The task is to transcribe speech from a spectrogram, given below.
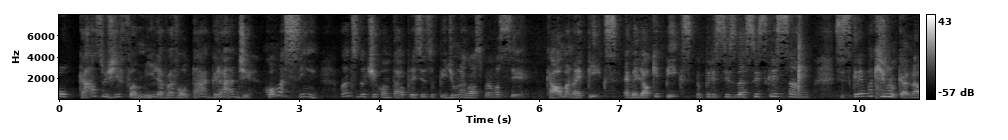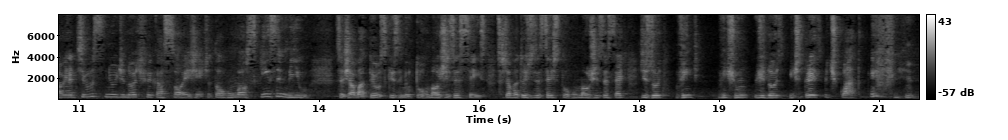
O Casos de Família vai voltar à grade? Como assim? Antes de eu te contar, eu preciso pedir um negócio para você. Calma, não é Pix. É melhor que Pix. Eu preciso da sua inscrição. Se inscreva aqui no canal e ative o sininho de notificações, gente. Eu tô rumo aos 15 mil. Você já bateu os 15 mil, tô rumo aos 16. Você já bateu os 16, tô rumo aos 17, 18, 20, 21, 22, 23, 24, enfim.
